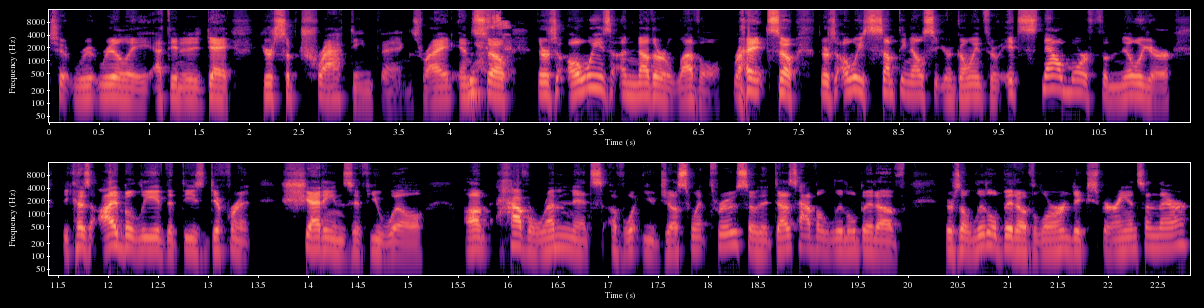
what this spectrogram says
to re- really at the end of the day, you're subtracting things, right? And so there's always another level, right? So there's always something else that you're going through. It's now more familiar because I believe that these different sheddings, if you will, um, have remnants of what you just went through. So it does have a little bit of, there's a little bit of learned experience in there,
